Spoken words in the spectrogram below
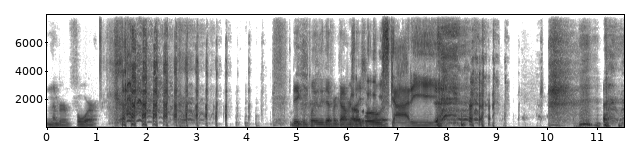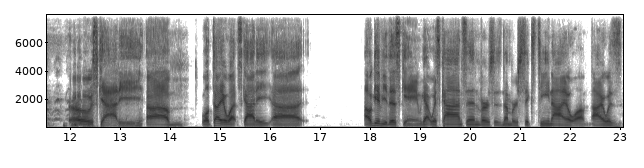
number four. Be a completely different conversation. Oh, Scotty. oh, Scotty. Um, well, tell you what, Scotty. Uh, I'll give you this game. We got Wisconsin versus number 16 Iowa. Iowa's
